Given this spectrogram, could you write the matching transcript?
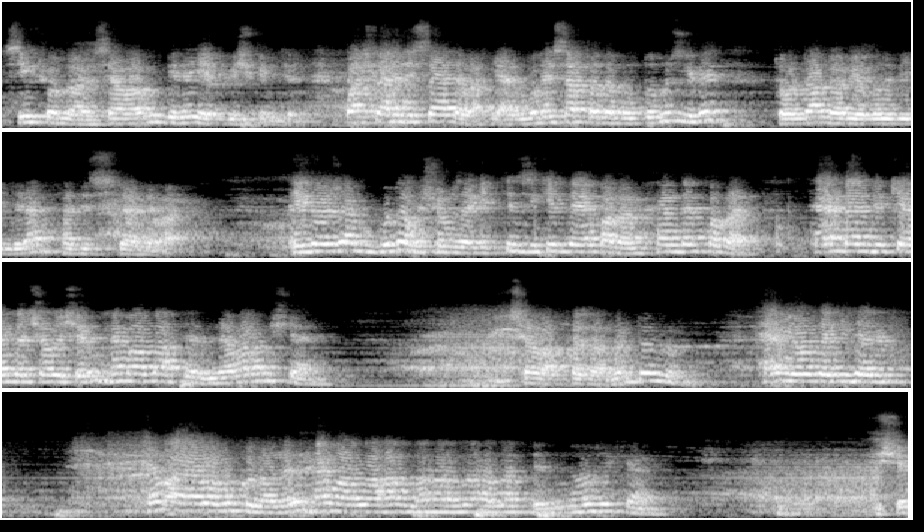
zikrullahın sevabı bire 70 bindir. Başka hadisler de var. Yani bu hesapta da bulduğumuz gibi doğrudan doğruya bunu bildiren hadisler de var. Peki hocam bu da hoşumuza gitti. Zikir de yapalım. Hem de kolay. Hem ben dükkanda çalışırım hem Allah derim. Ne varmış yani? Sevap kazanır dururum. Hem yolda giderim. Hem arabamı kullanırım hem Allah Allah Allah Allah derim. Ne olacak yani? Bir şey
